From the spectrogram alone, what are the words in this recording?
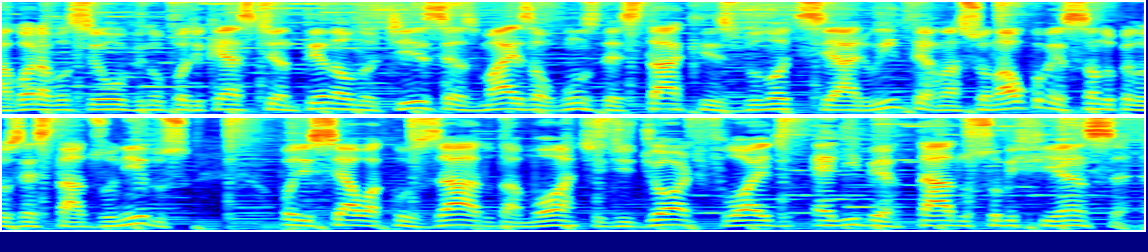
Agora você ouve no podcast Antena ou Notícias mais alguns destaques do noticiário internacional, começando pelos Estados Unidos. Policial acusado da morte de George Floyd é libertado sob fiança.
